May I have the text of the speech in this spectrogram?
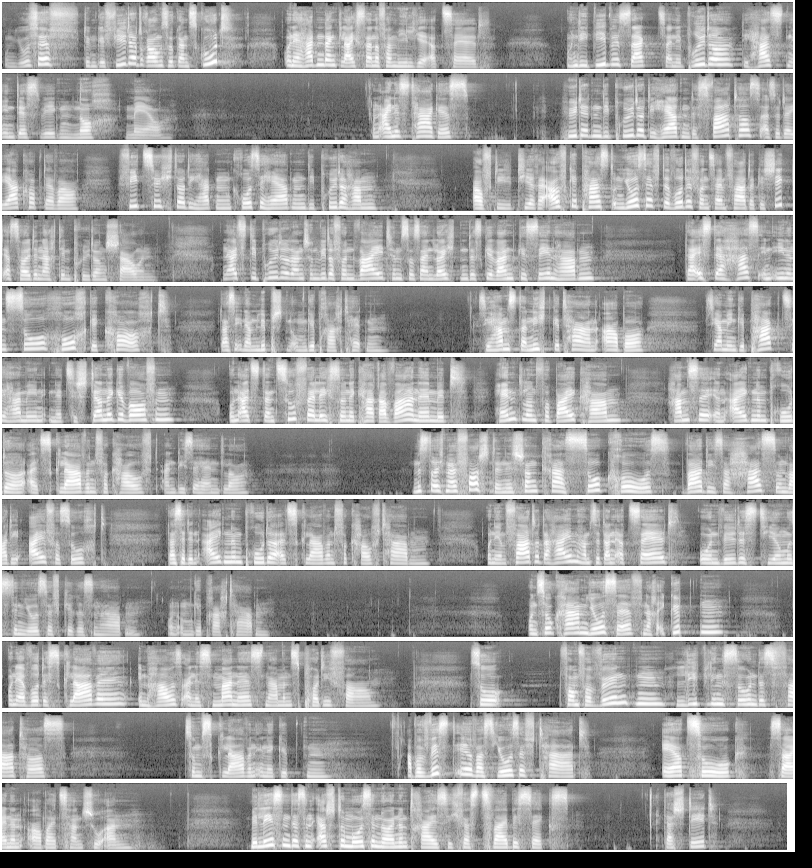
Und Josef, dem gefiel der Traum so ganz gut und er hat ihn dann gleich seiner Familie erzählt. Und die Bibel sagt, seine Brüder, die hassten ihn deswegen noch mehr. Und eines Tages hüteten die Brüder die Herden des Vaters, also der Jakob, der war Viehzüchter, die hatten große Herden, die Brüder haben auf die Tiere aufgepasst und Josef, der wurde von seinem Vater geschickt, er sollte nach den Brüdern schauen. Und als die Brüder dann schon wieder von weitem so sein leuchtendes Gewand gesehen haben, da ist der Hass in ihnen so hoch gekocht, dass sie ihn am liebsten umgebracht hätten. Sie haben es dann nicht getan, aber sie haben ihn gepackt, sie haben ihn in eine Zisterne geworfen und als dann zufällig so eine Karawane mit Händlern vorbeikam, haben sie ihren eigenen Bruder als Sklaven verkauft an diese Händler. Müsst ihr euch mal vorstellen, ist schon krass. So groß war dieser Hass und war die Eifersucht, dass sie den eigenen Bruder als Sklaven verkauft haben. Und ihrem Vater daheim haben sie dann erzählt, oh, ein wildes Tier muss den Josef gerissen haben und umgebracht haben. Und so kam Josef nach Ägypten und er wurde Sklave im Haus eines Mannes namens Potiphar. So vom verwöhnten Lieblingssohn des Vaters zum Sklaven in Ägypten. Aber wisst ihr, was Josef tat? Er zog seinen Arbeitshandschuh an. Wir lesen das in 1. Mose 39, Vers 2 bis 6. Da steht,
